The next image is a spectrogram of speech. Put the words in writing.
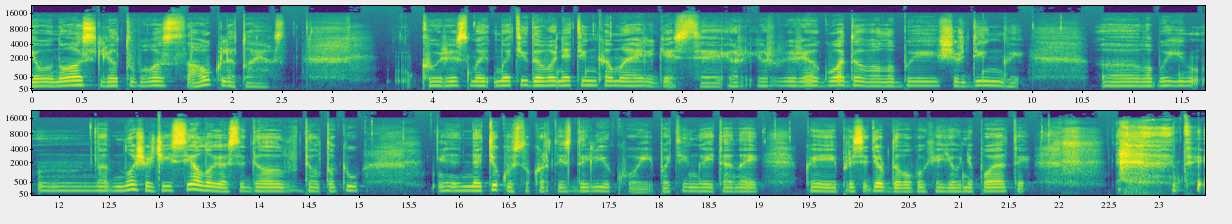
jaunos Lietuvos auklėtojas kuris matydavo netinkamą elgesį ir, ir reaguodavo labai širdingai labai na, nuoširdžiai sielojosi dėl, dėl tokių e, netikusių kartais dalykų, ypatingai tenai, kai prisidirbdavo kokie jauni poetai. tai,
